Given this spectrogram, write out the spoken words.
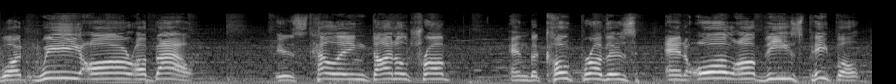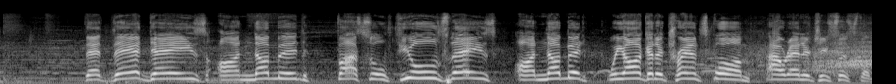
What we are about is telling Donald Trump and the Koch brothers and all of these people that their days are numbered fossil fuels days are numbered. We are going to transform our energy system.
